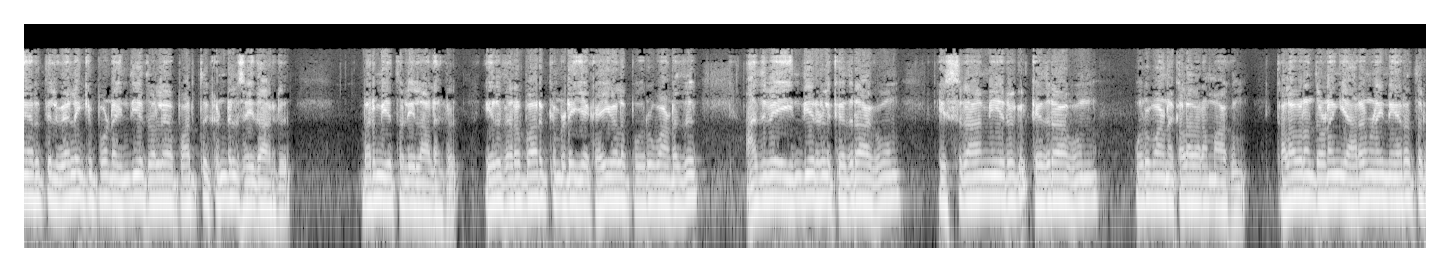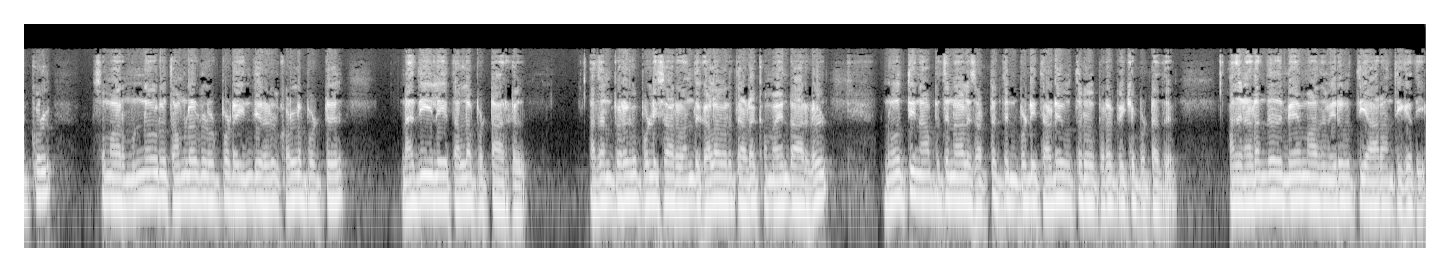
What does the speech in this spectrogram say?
நேரத்தில் வேலைக்கு போன இந்திய தொழிலை பார்த்து கிண்டல் செய்தார்கள். பர்மிய தொழிலாளர்கள் இரு தரப்பாருக்கும் இடையே கைகலப்பு உருவானது அதுவே இந்தியர்களுக்கு எதிராகவும் இஸ்லாமியர்களுக்கு எதிராகவும் உருவான கலவரமாகும். கலவரம் தொடங்கிய அரை மணி நேரத்திற்குள் சுமார் முன்னூறு தமிழர்கள் உட்பட இந்தியர்கள் கொல்லப்பட்டு நதியிலே தள்ளப்பட்டார்கள். அதன் பிறகு போலீசார் வந்து கலவரத்தை அடக்க முயன்றார்கள். நூத்தி நாற்பத்தி நாலு சட்டத்தின்படி தடை உத்தரவு பிறப்பிக்கப்பட்டது. அது நடந்தது மே மாதம் இருபத்தி ஆறாம் திகதி.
